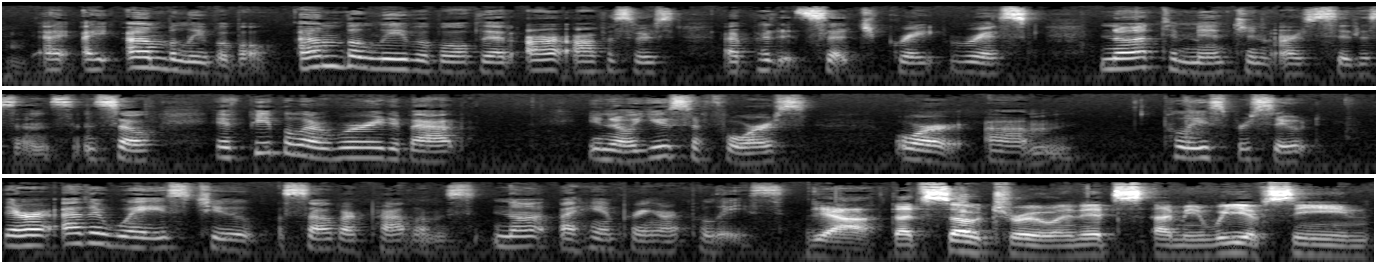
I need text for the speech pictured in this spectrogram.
Hmm. I, I, unbelievable. Unbelievable that our officers are put at such great risk, not to mention our citizens. And so if people are worried about, you know, use of force or um, police pursuit, there are other ways to solve our problems, not by hampering our police. Yeah, that's so true. And it's, I mean, we have seen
